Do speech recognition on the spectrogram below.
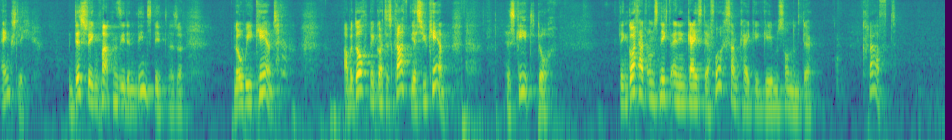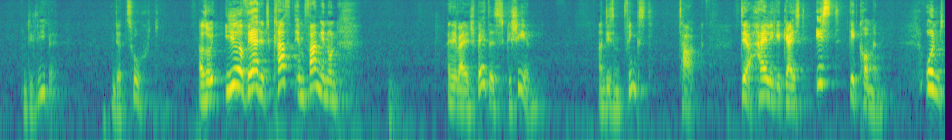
ängstlich. Und deswegen machen sie den Dienst nicht. Also, no, we can't. Aber doch, mit Gottes Kraft, yes, you can. Es geht doch. Denn Gott hat uns nicht einen Geist der Furchtsamkeit gegeben, sondern der Kraft und die Liebe und der Zucht. Also ihr werdet Kraft empfangen und eine Weile später ist es geschehen, an diesem Pfingsttag. Der Heilige Geist ist gekommen. Und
